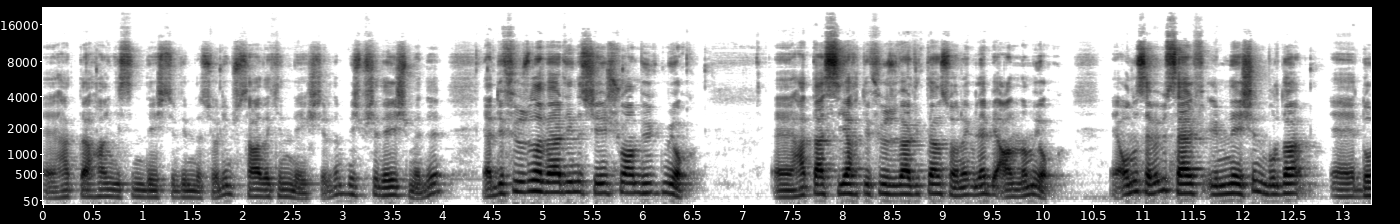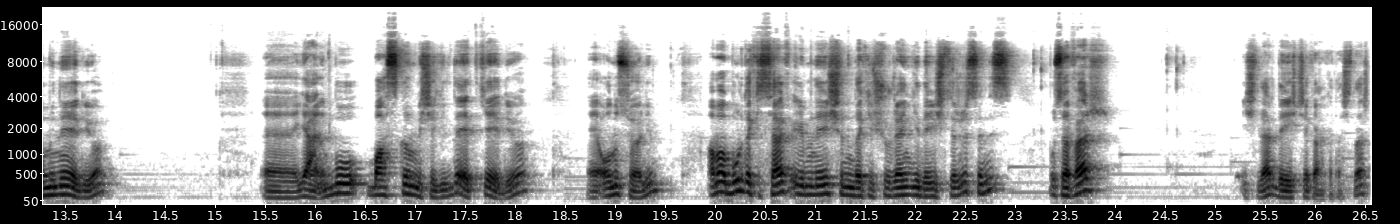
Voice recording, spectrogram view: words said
E, hatta hangisini değiştirdiğimi de söyleyeyim. Şu sağdakini değiştirdim. Hiçbir şey değişmedi. Ya diffuse'una verdiğiniz şeyin şu an bir hükmü yok. E, hatta siyah diffuse verdikten sonra bile bir anlamı yok. E, onun sebebi self illumination burada e, domine ediyor. E, yani bu baskın bir şekilde etki ediyor. E, onu söyleyeyim. Ama buradaki self illumination'daki şu rengi değiştirirseniz bu sefer işler değişecek arkadaşlar.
